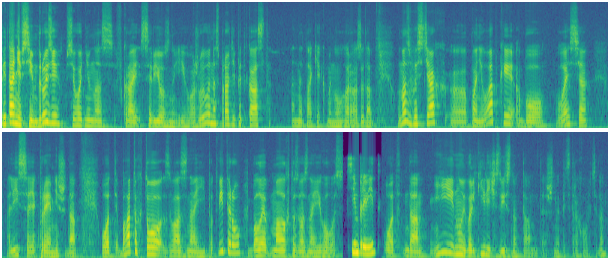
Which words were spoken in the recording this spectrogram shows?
Вітання всім, друзі! Сьогодні у нас вкрай серйозний і важливий насправді підкаст, а не так, як минулого разу. Да. У нас в гостях е, пані Лапки або Олеся. Аліса як приємніше, да. От багато хто з вас знає її по Твіттеру, але мало хто з вас знає її голос. Всім привіт. От, да. І ну і Валькіріч, звісно, там теж на підстраховці, да?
